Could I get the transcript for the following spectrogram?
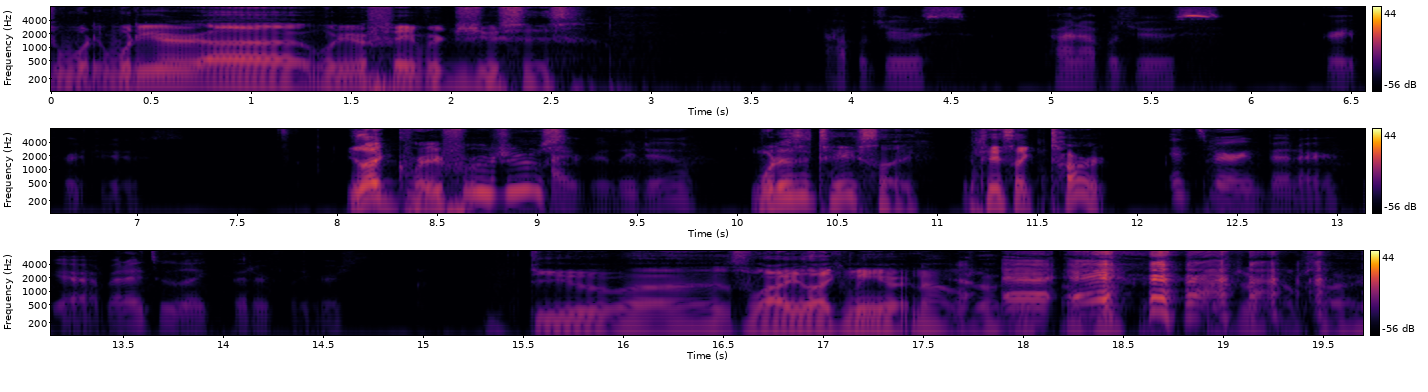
what what are your uh what are your favorite juices? Apple juice, pineapple juice, grapefruit juice. You like grapefruit juice? I really do. what does it taste like? It tastes like tart. It's very bitter, yeah, but I do like bitter flavors. Do you uh is why you like me right now? I'm Uh, joking. I'm joking. I'm joking. I'm sorry.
